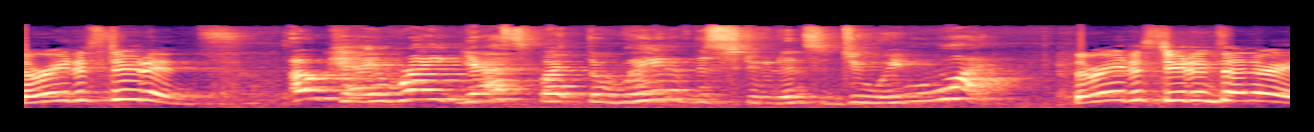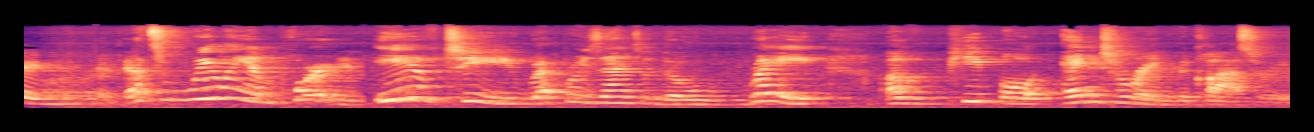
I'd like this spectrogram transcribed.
The rate of students. Okay, right, yes, but the rate of the students doing what? The rate of students entering. That's really important. E of t represents the rate of people entering the classroom.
